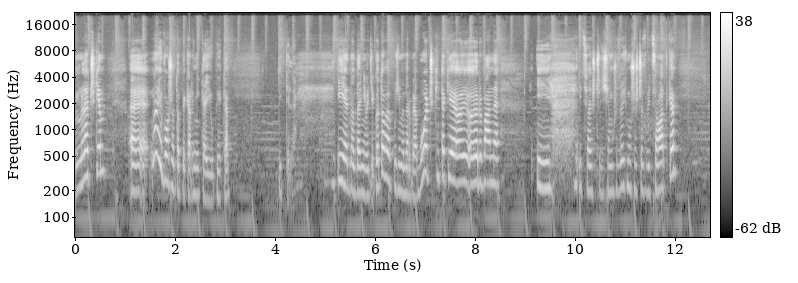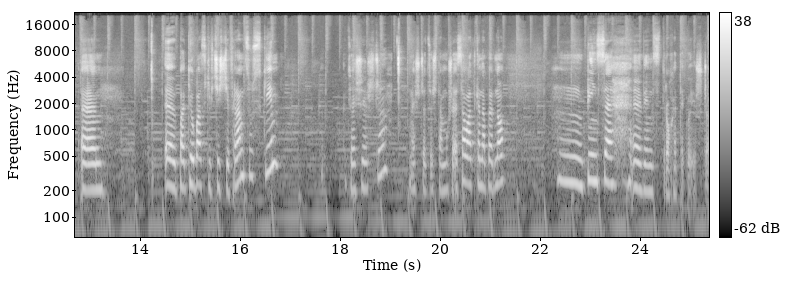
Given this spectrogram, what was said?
mleczkiem. e, No i włożę do piekarnika i upiekę. I tyle. I jedno danie będzie gotowe, później będę robiła bułeczki takie e, rwane. I, I co jeszcze dzisiaj muszę zrobić? Muszę jeszcze zrobić sałatkę. Kiełbaski w cieście francuskim. Coś jeszcze? Jeszcze coś tam muszę. Sałatkę na pewno. Hmm, pince, więc trochę tego jeszcze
